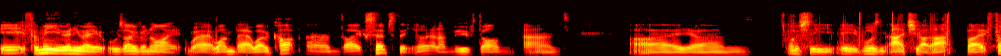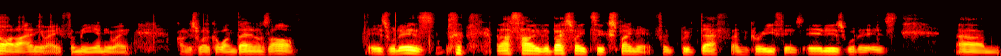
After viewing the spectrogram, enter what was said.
it, for me anyway, it was overnight where one day I woke up and I accepted it, you know, and I moved on and I um, obviously it wasn't actually like that, but it felt like that anyway for me. Anyway, I just woke up one day and I was like, oh, it is what it is, and that's how the best way to explain it for with death and grief is it is what it is. Um,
